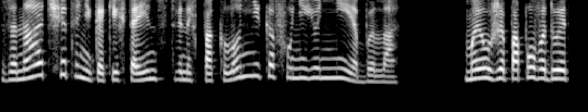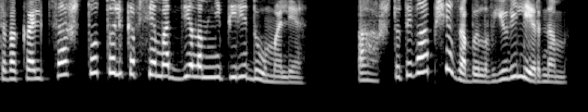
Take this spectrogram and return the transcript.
«Значит, никаких таинственных поклонников у нее не было. Мы уже по поводу этого кольца что только всем отделом не передумали. А что ты вообще забыл в ювелирном?»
